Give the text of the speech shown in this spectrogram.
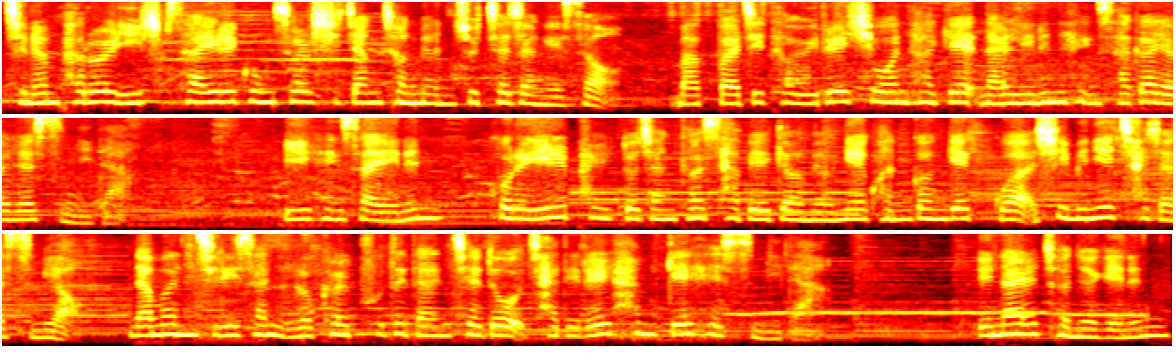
지난 8월 24일 공설시장 정면 주차장에서 막바지 더위를 시원하게 날리는 행사가 열렸습니다. 이 행사에는 코레일 팔도장터 400여 명의 관광객과 시민이 찾았으며 남원 지리산 로컬 푸드 단체도 자리를 함께 했습니다. 이날 저녁에는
